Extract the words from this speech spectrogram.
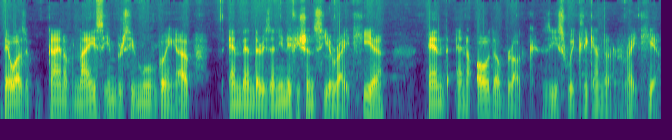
There was a kind of nice impulsive move going up and then there is an inefficiency right here and an order block this weekly candle right here.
